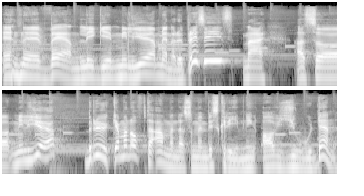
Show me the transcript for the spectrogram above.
En eh, vänlig miljö menar du? Precis! Nej, Alltså, miljö brukar man ofta använda som en beskrivning av jorden,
